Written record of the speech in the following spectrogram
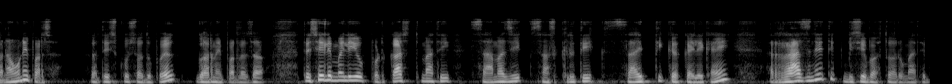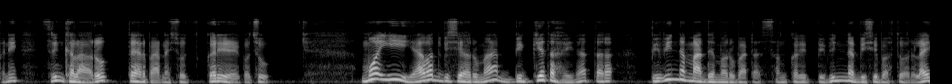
बनाउनै पर्छ र त्यसको सदुपयोग गर्नै पर्दछ। त्यसैले मैले यो पोडकास्टमाथि सामाजिक सांस्कृतिक साहित्यिक र कहिलेकाहीँ राजनैतिक विषयवस्तुहरूमाथि पनि श्रृङ्खलाहरू तयार पार्ने सोच गरिरहेको छु। म यी यावत विषयहरूमा विज्ञता होइन तर विभिन्न माध्यमहरूबाट सङ्कलित विभिन्न विषयवस्तुहरूलाई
